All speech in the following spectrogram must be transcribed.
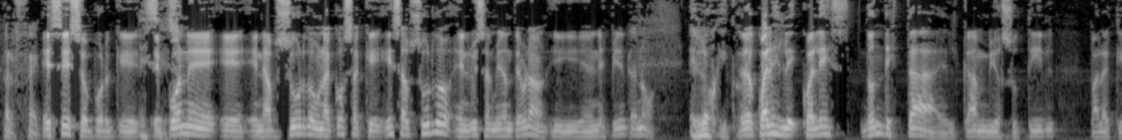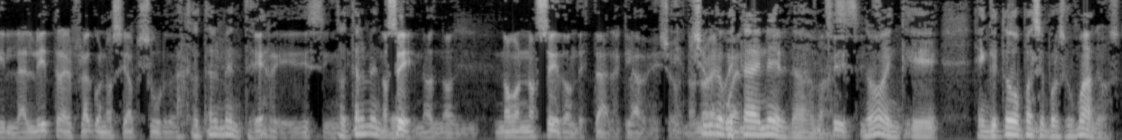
Perfecto. es eso, porque Es te eso. pone eh, en absurdo una cosa que es absurdo en Luis Almirante Brown y en Spinetta no. Es lógico. Pero ¿Cuál es, cuál es, ¿Dónde está el cambio sutil para que la letra del flaco no sea absurda? Totalmente. Es- es in- Totalmente. No sé, no, no, no, no sé dónde está la clave. Yo, no, Yo creo que está en él nada más, Sí, sí, ¿no? En que en que todo pase por sus manos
